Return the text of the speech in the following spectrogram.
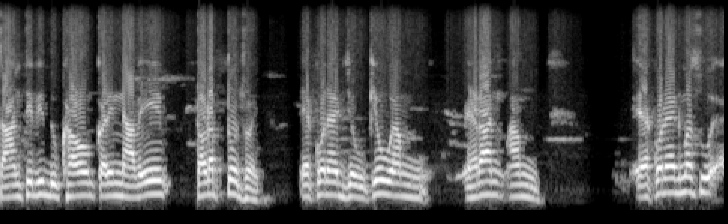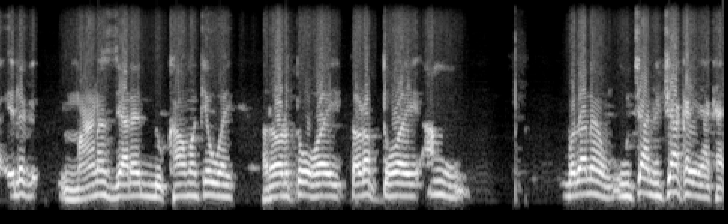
શાંતિથી દુખાવો કરીને આવે એ તડપતો જ હોય. એકોનાઇટ જેવું કેવું આમ હેરાન, આમ એકોનાઇટમાં શું એટલે માણસ જ્યારે દુખાવામાં કેવું હોય, રડતો હોય, તડપતો હોય, આમ બધાને ઊંચા નીચા કરી નાખે.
